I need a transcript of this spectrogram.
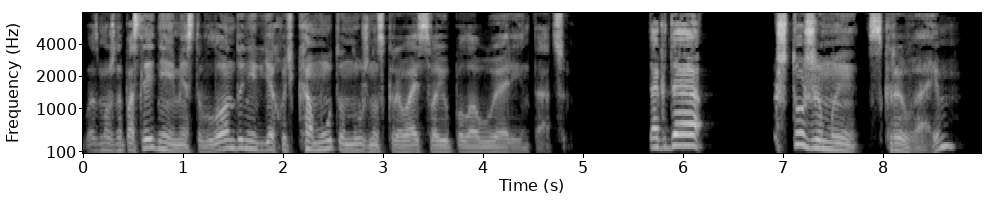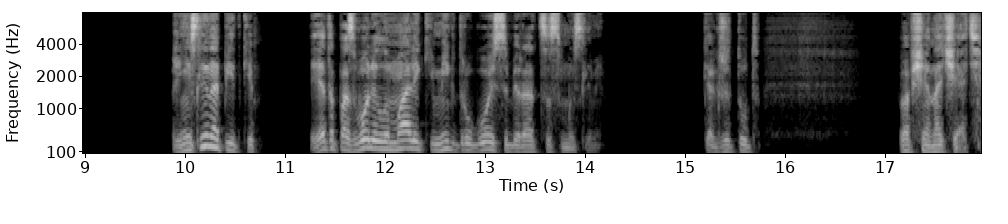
возможно, последнее место в Лондоне, где хоть кому-то нужно скрывать свою половую ориентацию. Тогда что же мы скрываем? Принесли напитки, и это позволило Малике миг-другой собираться с мыслями. Как же тут вообще начать?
